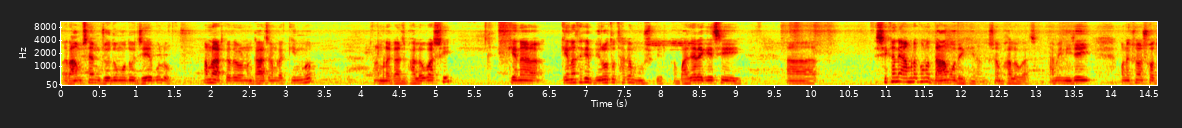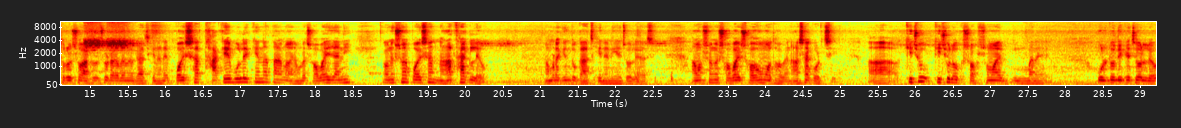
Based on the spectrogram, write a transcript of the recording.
রামশ্যাম যদু মধু যে বলুক, আমরা আটকাতে পারব না। গাছ আমরা কিনবো, আমরা গাছ ভালোবাসি। কেনা কেনা থেকে বিরত থাকা মুশকিল। বাজারে গেছি সেখানে আমরা কোনো দামও দেখি না। অনেক সময় ভালো গাছ। আমি নিজেই অনেক সময় সতেরোশো, আঠেরোশো টাকা দামের গাছ কিনে নেই পয়সা থাকে বলে কেনা তা নয়। আমরা সবাই জানি, অনেক সময় পয়সা না থাকলেও আমরা কিন্তু গাছ কিনে নিয়ে চলে আসি। আমার সঙ্গে সবাই সহমত হবেন, আশা করছি। কিছু কিছু লোক সবসময় মানে উল্টো দিকে চললেও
